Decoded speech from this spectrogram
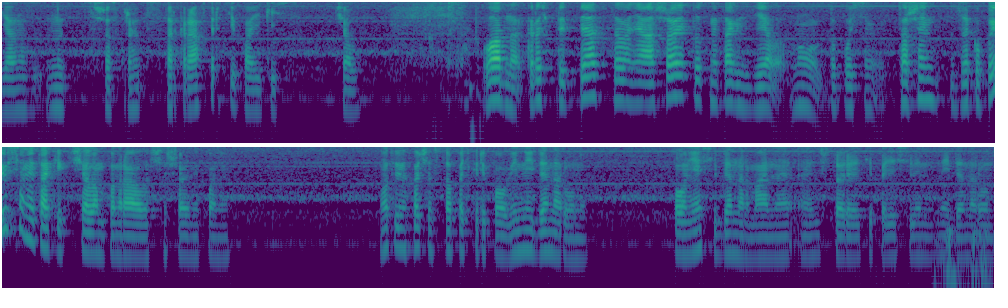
явно. Ну, це що, стар- старкрафтер, типа, якийсь чел. Ладно, короче, препятствование, а що я тут не так сделал? Ну, допустим, то, що він закупився не так, як челам понравилось, чи що, я не понял. От він хоче стопать кріпов, він не йде на руну. Вполне себе нормальная э, история, типа, если він не йде на руну.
